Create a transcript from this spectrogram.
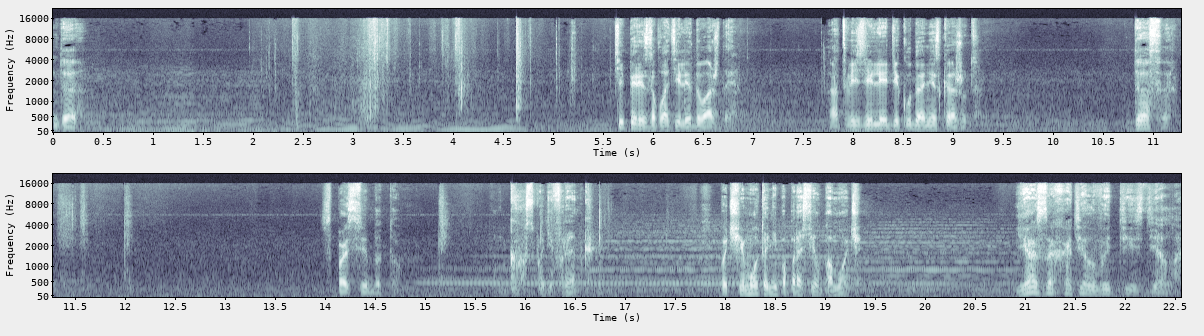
да. Теперь заплатили дважды. Отвези леди куда не скажут. Да, сэр. Спасибо, Том. Господи, Фрэнк. Почему ты не попросил помочь? Я захотел выйти из дела.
